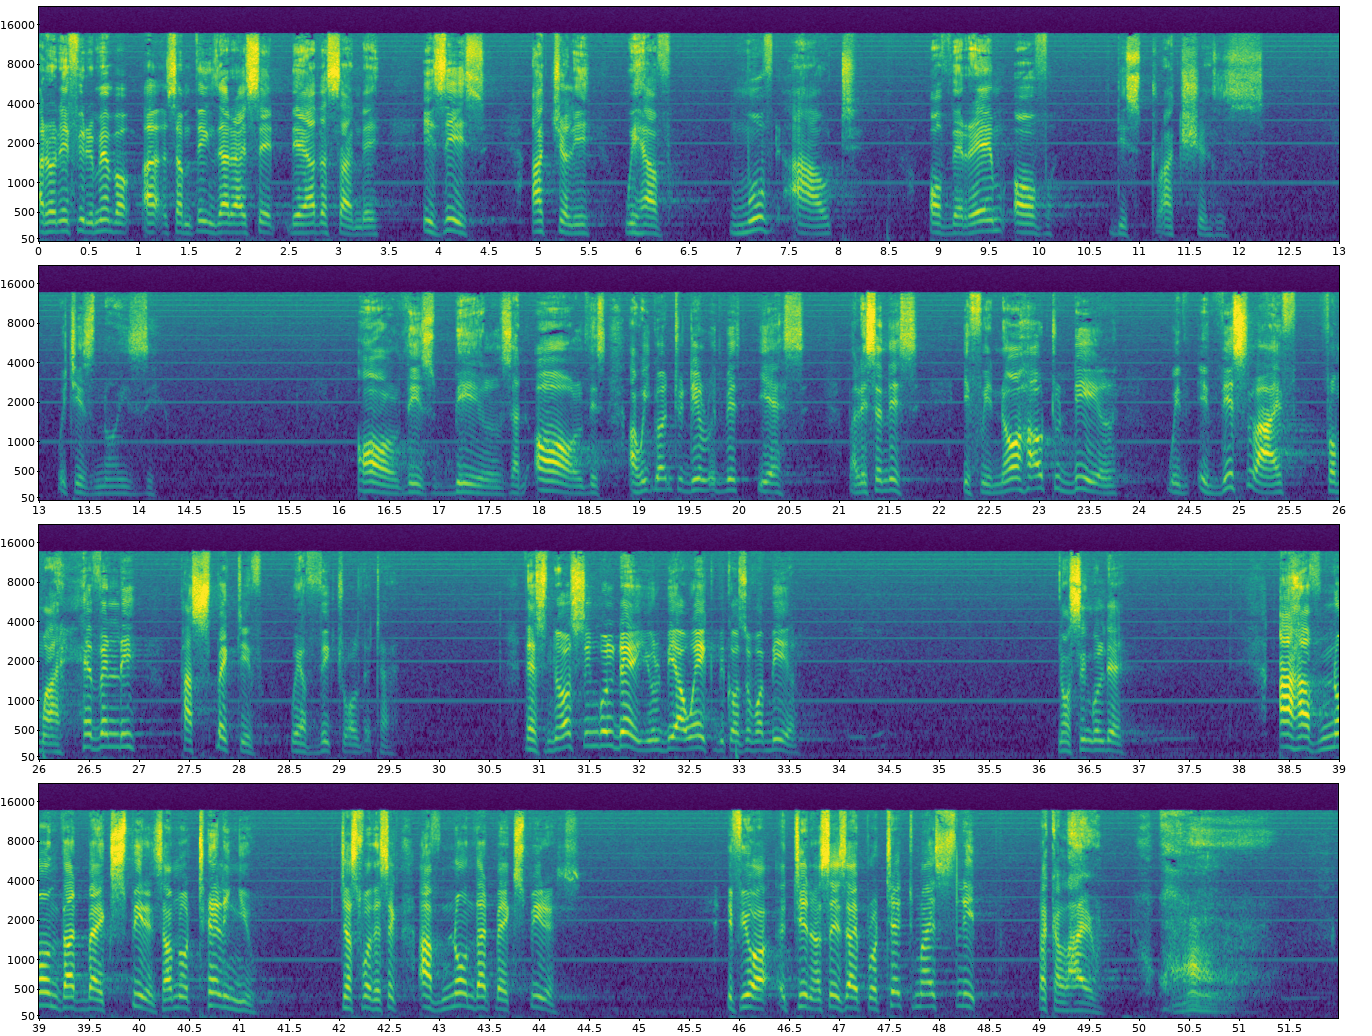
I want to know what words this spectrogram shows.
I don't know if you remember uh, some things that I said the other Sunday, is this actually, we have moved out of the realm of distractions. which is noisy. All these bills and all this. Are we going to deal with this? Yes. But listen this. If we know how to deal with in this life from a heavenly perspective, we have victory all the time. There's no single day you'll be awake because of a bill. No single day. I have known that by experience. I'm not telling you just for the sake. I've known that by experience. If you are a teenager says, I protect my sleep like a lion.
